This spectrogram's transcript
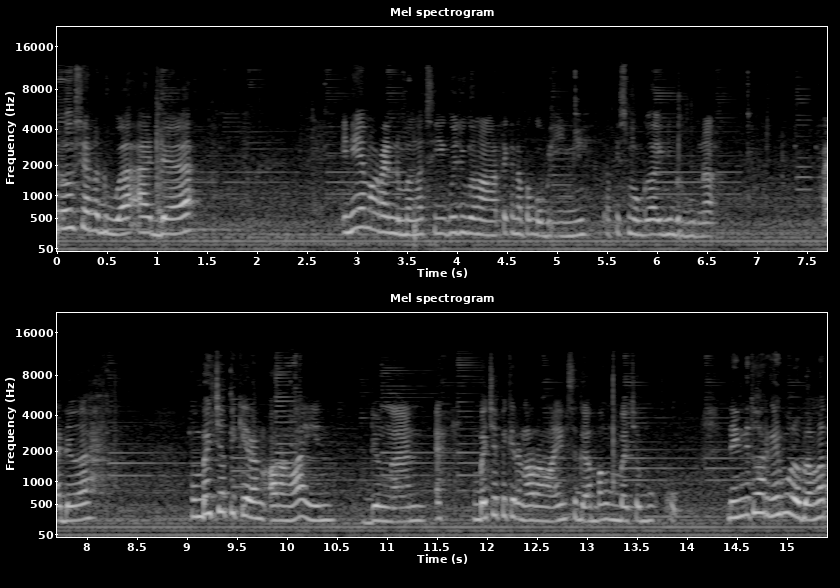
Terus yang kedua ada ini emang random banget sih gue juga nggak ngerti kenapa gue beli ini tapi semoga ini berguna. Adalah membaca pikiran orang lain dengan eh membaca pikiran orang lain segampang membaca buku. Dan ini tuh harganya murah banget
